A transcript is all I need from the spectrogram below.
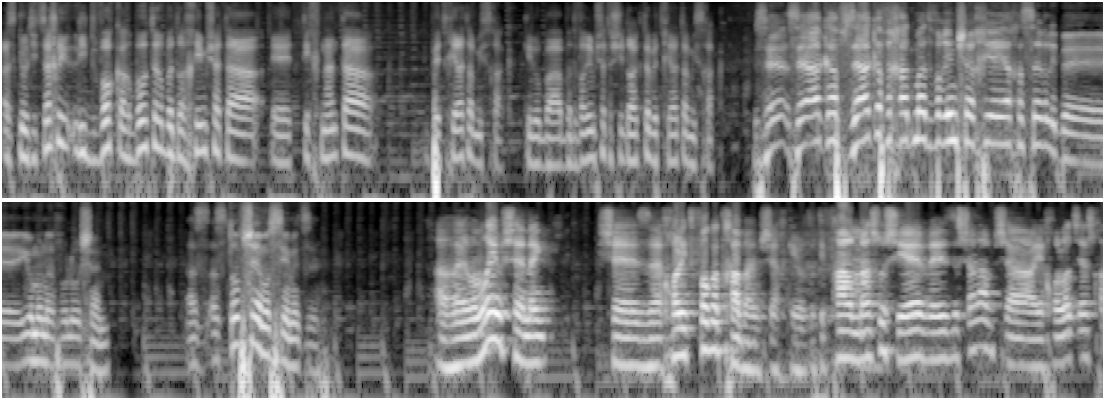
אז כאילו, תצטרך לדבוק הרבה יותר בדרכים שאתה אה, תכננת בתחילת המשחק, כאילו בדברים שאתה שדרגת בתחילת המשחק. זה, זה אגב, זה אגב אחד מהדברים שהכי היה חסר לי ב-Human Revolution. אז, אז טוב שהם עושים את זה. אבל הם אומרים שנג... שזה יכול לדפוק אותך בהמשך, כאילו אתה תבחר משהו שיהיה באיזה שלב שהיכולות שיש לך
